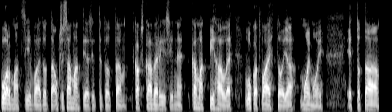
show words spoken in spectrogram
puolimatsiin vai tota, onko se saman tien sitten tota, kaksi kaveria sinne, kamat pihalle, lukot vaihtoon ja moi moi. Et tota,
